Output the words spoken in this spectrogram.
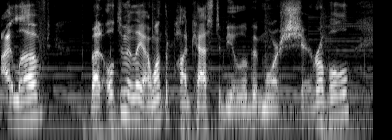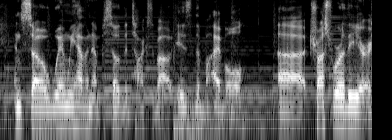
I loved. But ultimately, I want the podcast to be a little bit more shareable. And so when we have an episode that talks about is the Bible uh, trustworthy or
